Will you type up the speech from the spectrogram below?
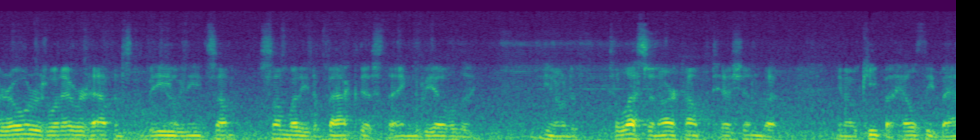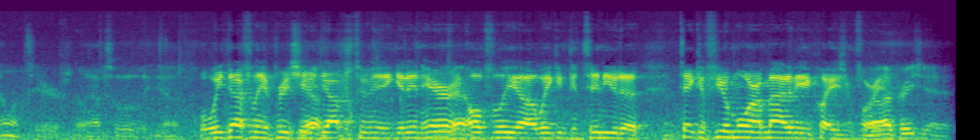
growers, whatever it happens to be, we need some somebody to back this thing to be able to, you know, to, to lessen our competition, but you know, keep a healthy balance here. So absolutely, yeah. Well, we definitely appreciate yeah. the opportunity to get in here, yeah. and hopefully uh, we can continue to take a few more of them out of the equation for well, you. I appreciate it.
